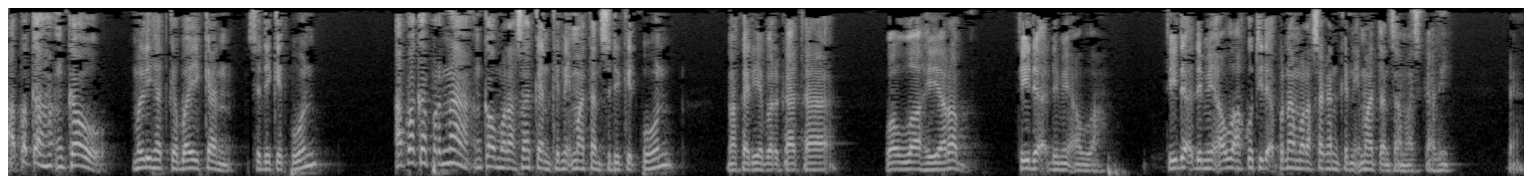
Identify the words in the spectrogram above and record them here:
apakah engkau melihat kebaikan sedikit pun? Apakah pernah engkau merasakan kenikmatan sedikit pun?" Maka dia berkata, "Wallahi ya Rabb, tidak demi Allah. Tidak demi Allah aku tidak pernah merasakan kenikmatan sama sekali." Ya.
